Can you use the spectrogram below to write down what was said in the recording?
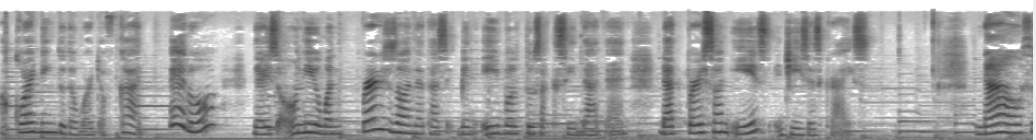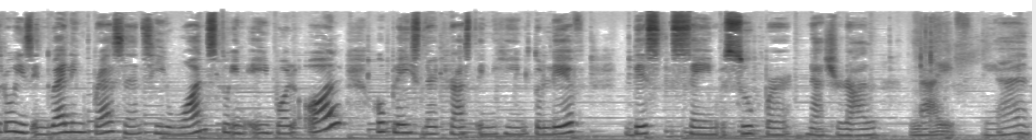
according to the Word of God. Pero, there is only one person that has been able to succeed that, and that person is Jesus Christ. Now, through His indwelling presence, He wants to enable all who place their trust in Him to live this same supernatural life. Ayan.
